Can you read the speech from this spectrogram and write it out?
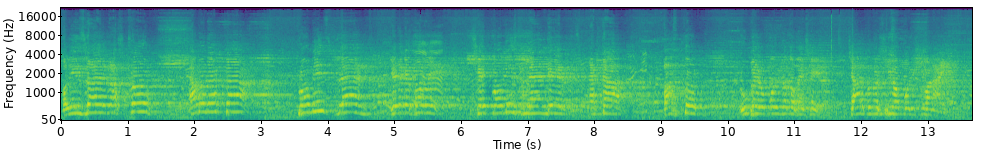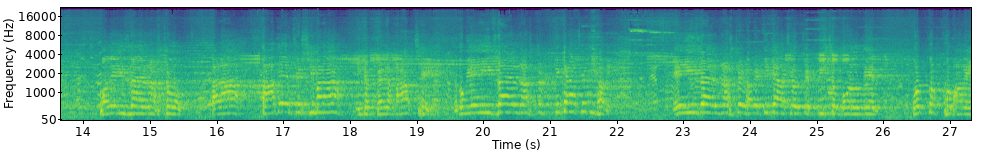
ফলে ইসরায়েল রাষ্ট্র এমন একটা প্রমিস ল্যান্ড যেটাকে বলে সেই প্রমিস ল্যান্ডের একটা বাস্তব রূপে পরিণত হয়েছে, যার কোনো সীমা পরিসীমা নাই। ফলে ইসরায়েল রাষ্ট্র, তারা তাদের যে সীমানা, এটা বেড়া বাড়াচ্ছে এবং এই ইসরায়েল রাষ্ট্র টিকে আছে কীভাবে? এই ইসরায়েল রাষ্ট্রের ভাবে টিকে আছে হচ্ছে বিশ্ব বড়দের প্রত্যক্ষভাবে,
